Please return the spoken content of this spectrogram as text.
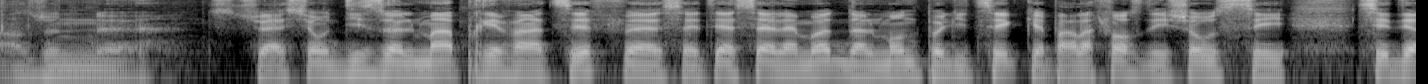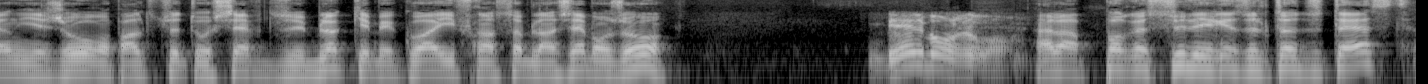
dans une euh, situation d'isolement préventif. Euh, ça a été assez à la mode dans le monde politique euh, par la force des choses ces, ces derniers jours. On parle tout de suite au chef du Bloc québécois, Yves-François Blanchet. Bonjour. Bien le bonjour. Alors, pas reçu les résultats du test?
